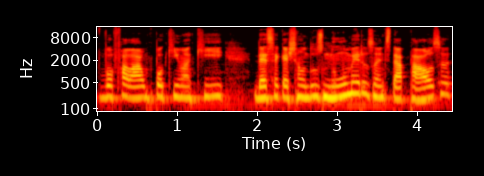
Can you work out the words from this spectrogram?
vou falar um pouquinho aqui dessa questão dos números antes da pausa.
